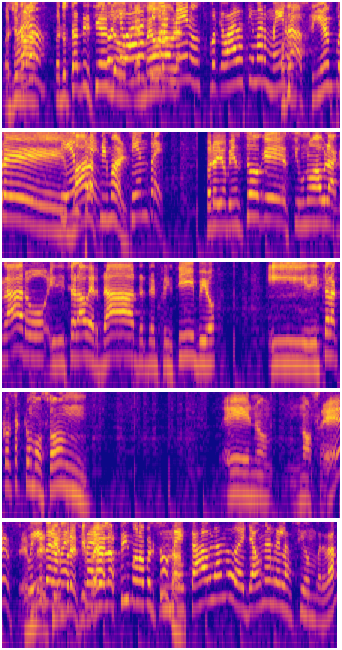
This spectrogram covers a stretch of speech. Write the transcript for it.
Pues, Bueno, una- pues tú estás diciendo Porque vas a mejor lastimar hablar. menos, porque vas a lastimar O menos. sea, siempre, siempre. va a lastimar. Siempre. Pero yo pienso que si uno habla claro y dice la verdad desde el principio y dice las cosas como son, eh, no, no sé, siempre, Oye, pero siempre, me- siempre pero se lastima a la persona. Me estás hablando de ya una relación, ¿verdad?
